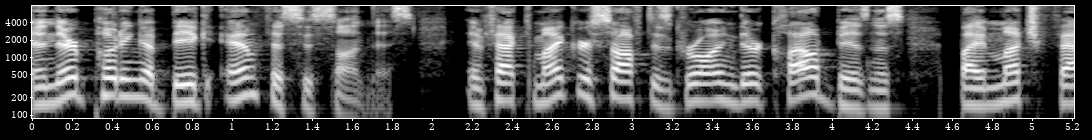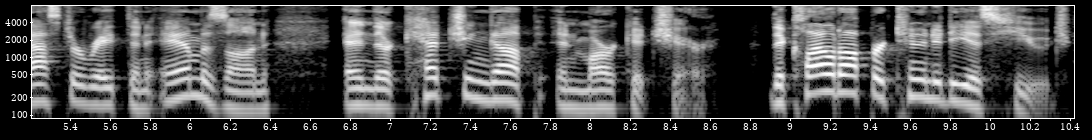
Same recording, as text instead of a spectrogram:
And they're putting a big emphasis on this. In fact, Microsoft is growing their cloud business by a much faster rate than Amazon, and they're catching up in market share. The cloud opportunity is huge.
